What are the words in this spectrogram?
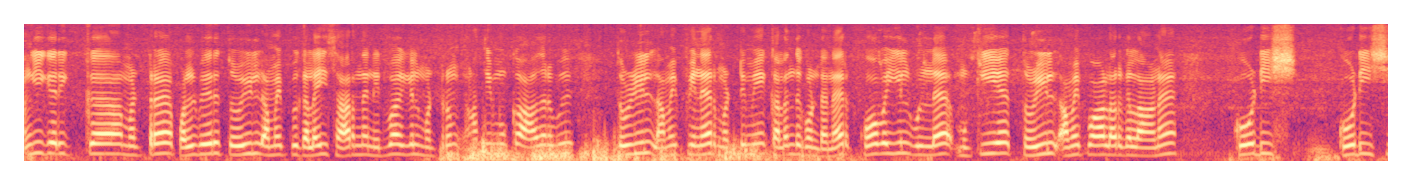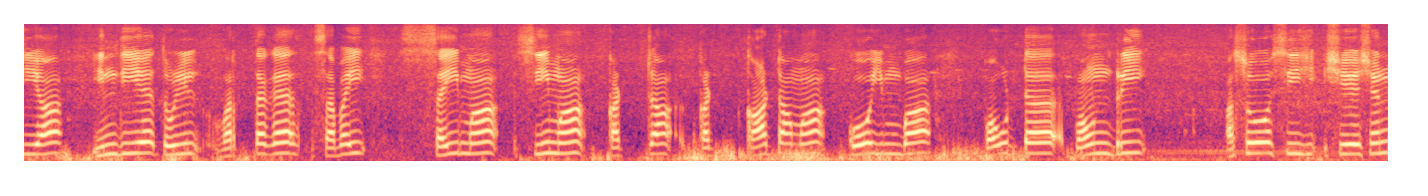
அங்கீகரிக்கமற்ற பல்வேறு தொழில் அமைப்புகளை சார்ந்த நிர்வாகிகள் மற்றும் அதிமுக ஆதரவு தொழில் அமைப்பினர் மட்டுமே கலந்து கொண்டனர். கோவையில் உள்ள முக்கிய தொழில் அமைப்பாளர்களான கோடிஷ் கோடிஷியா இந்திய தொழில் வர்த்தக சபை சைமா சீமா கட்டா கட் காட்டாமா கோயிம்பா பவுட்ட பவுண்ட்ரி அசோசியேஷன்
